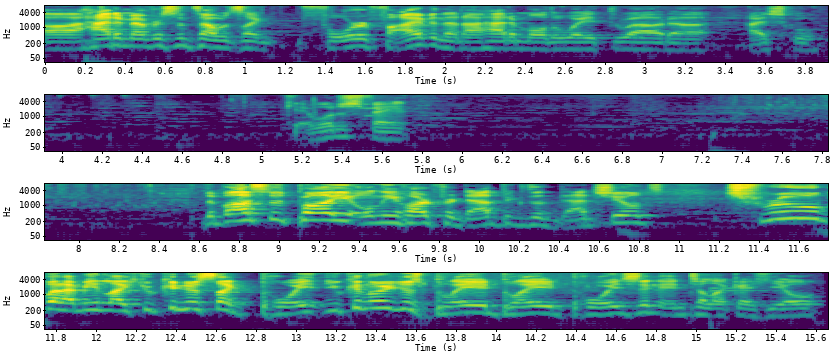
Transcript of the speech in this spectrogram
Uh, I had him ever since I was like four or five, and then I had him all the way throughout uh, high school. Okay, we'll just feint. The boss is probably only hard for death because of death shields. True, but I mean, like, you can just, like, point. You can literally just blade, blade, poison into, like, a heal.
